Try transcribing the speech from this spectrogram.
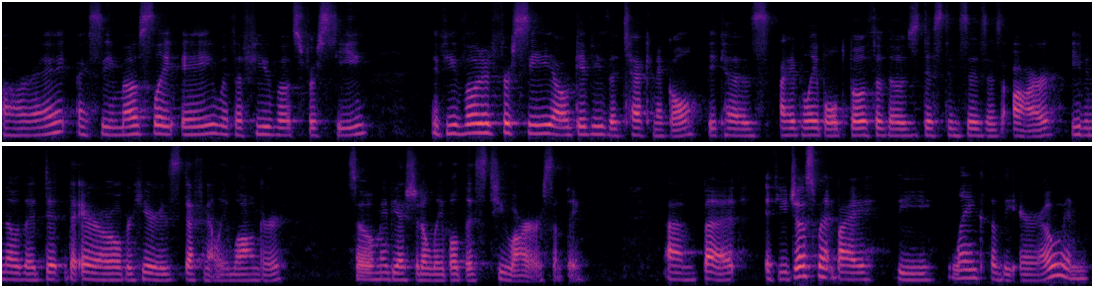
All right, I see mostly A with a few votes for C. If you voted for C, I'll give you the technical because I've labeled both of those distances as R, even though the, the arrow over here is definitely longer. So maybe I should have labeled this 2R or something. Um, but if you just went by the length of the arrow and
